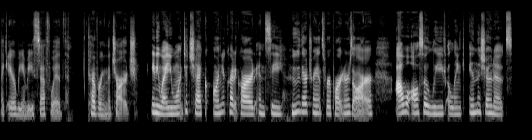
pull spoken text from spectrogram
like Airbnb stuff with covering the charge. Anyway, you want to check on your credit card and see who their transfer partners are. I will also leave a link in the show notes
